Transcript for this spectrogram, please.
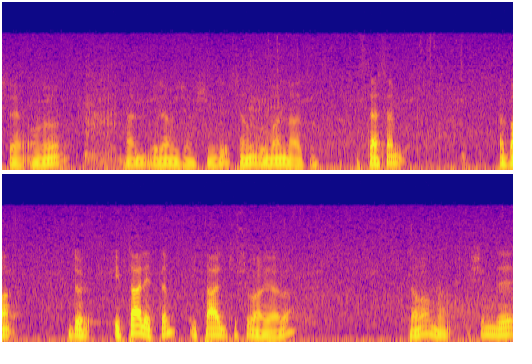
İşte onu ben bilemeyeceğim şimdi. Sen onu bulman lazım. İstersen E, ba- dur iptal ettim. İptal tuşu var galiba. Tamam mı? Şimdi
